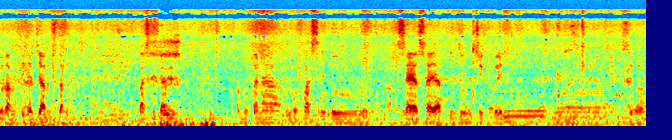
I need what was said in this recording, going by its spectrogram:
kurang 3 jam sekarang. Pastikan kamu kena lepas itu sayap-sayap itu checkpoint sebelum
